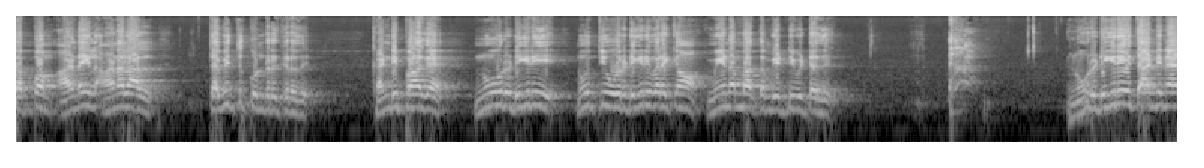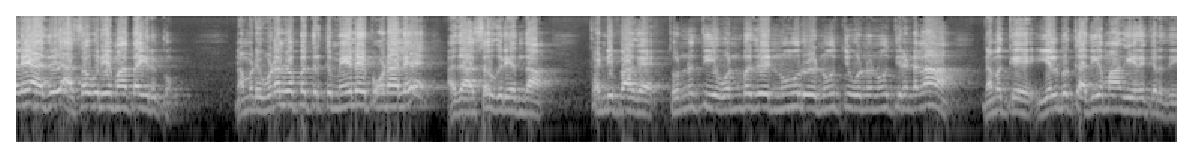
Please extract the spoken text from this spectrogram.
வெப்பம் அணையில் அனலால் தவித்து கொண்டிருக்கிறது. கண்டிப்பாக நூறு டிகிரி நூற்றி ஒரு டிகிரி வரைக்கும் மீனம்பாக்கம் எட்டிவிட்டது. நூறு டிகிரியை தாண்டினாலே அது அசௌகரியமாக தான் இருக்கும். நம்முடைய உடல் வெப்பத்திற்கு மேலே போனாலே அது அசௌகரியம்தான். கண்டிப்பாக தொண்ணூற்றி ஒன்பது நூறு நூற்றி ஒன்று நூற்றி ரெண்டெல்லாம் நமக்கு இயல்புக்கு அதிகமாக இருக்கிறது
